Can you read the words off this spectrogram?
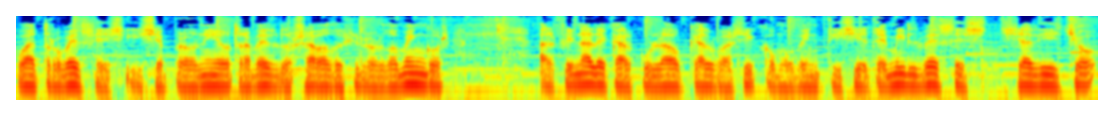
cuatro veces y se ponía otra vez los sábados y los domingos, al final he calculado que algo así como 27.000 veces se ha dicho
